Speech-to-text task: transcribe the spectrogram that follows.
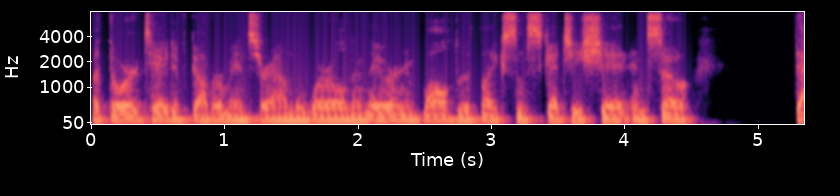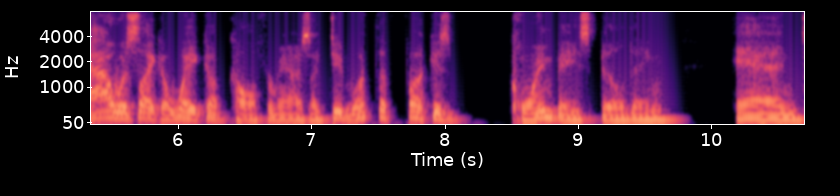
authoritative governments around the world and they were involved with like some sketchy shit. And so that was like a wake up call for me. I was like dude what the fuck is coinbase building? And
